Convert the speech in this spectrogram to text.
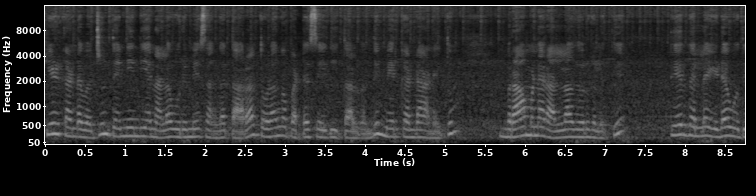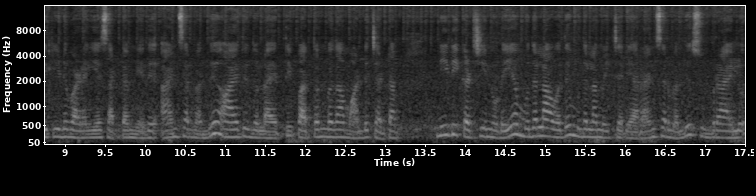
கீழ்கண்டவற்றில் தென்னிந்திய நல உரிமை சங்கத்தாரால் தொடங்கப்பட்ட செய்தித்தாள் வந்து மேற்கண்ட அனைத்தும் பிராமணர் அல்லாதோர்களுக்கு தேர்தலில் இடஒதுக்கீடு வழங்கிய சட்டம் எது? ஆன்சர் வந்து ஆயிரத்தி தொள்ளாயிரத்தி பத்தொன்பதாம் ஆண்டு சட்டம். நீதி கட்சியினுடைய முதலாவது முதலமைச்சர் யார்? ஆன்சர் வந்து சுப்ராயலு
